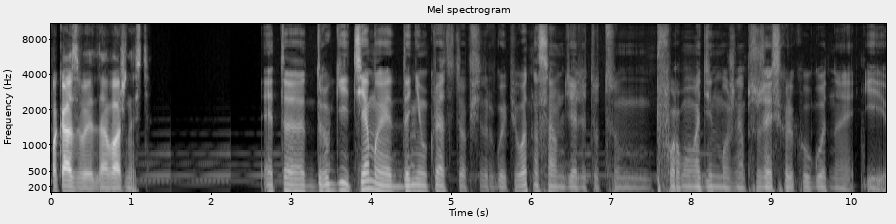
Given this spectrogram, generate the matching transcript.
показывает, да, важность. Это другие темы. Данил Квят — это вообще другой пилот, на самом деле. Тут Формулу-1 можно обсуждать сколько угодно, и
